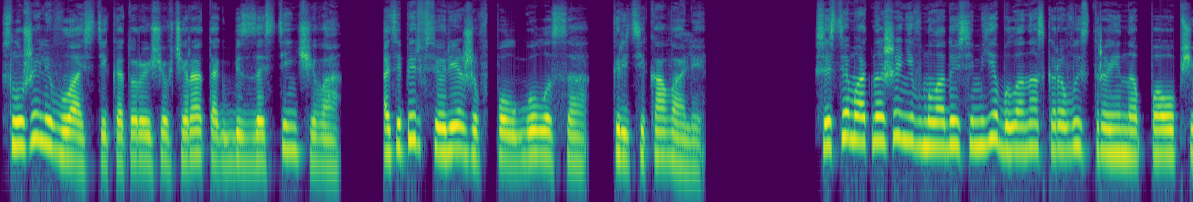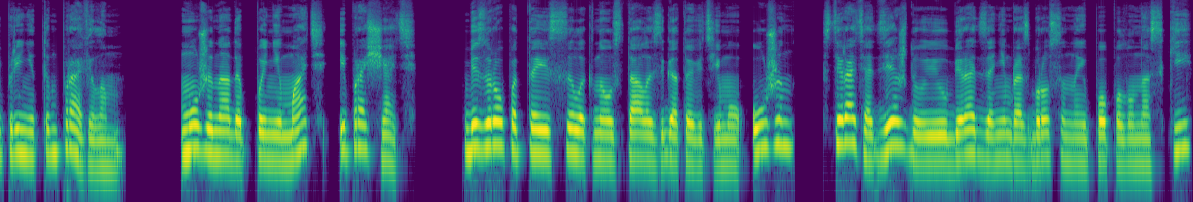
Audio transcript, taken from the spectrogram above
служили власти, которую еще вчера так беззастенчиво, а теперь все реже в полголоса критиковали. Система отношений в молодой семье была наскоро выстроена по общепринятым правилам. Мужа надо понимать и прощать. Без ропота и ссылок на усталость готовить ему ужин, стирать одежду и убирать за ним разбросанные по полу носки,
